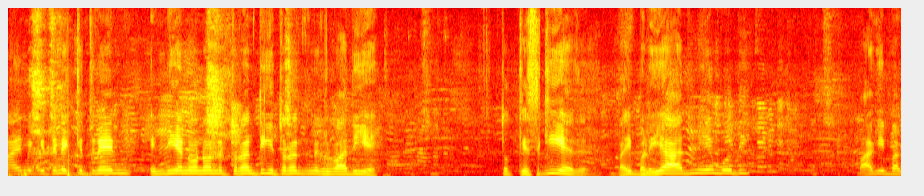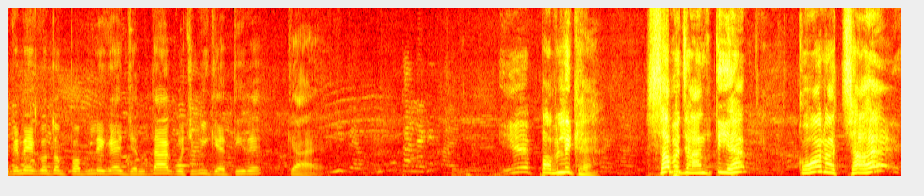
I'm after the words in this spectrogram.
लड़ाई में कितने कितने इंडियन उन्होंने तुरंत ही तुरंत निकलवा दिए। तो किसकी है? भाई बढ़िया आदमी है मोदी। बाकी बकने को तो पब्लिक है जनता कुछ भी कहती रहे क्या है? ये पब्लिक है। सब जानती है कौन अच्छा है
